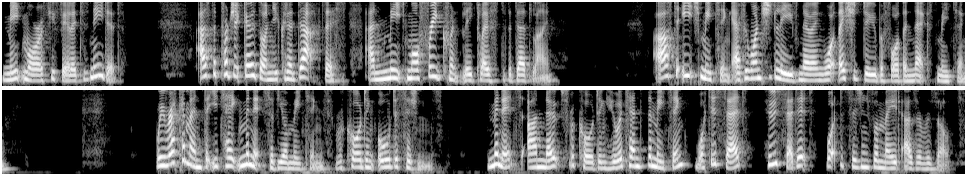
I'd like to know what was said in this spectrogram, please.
Meet more if you feel it is needed. As the project goes on, you can adapt this and meet more frequently close to the deadline. After each meeting, everyone should leave knowing what they should do before the next meeting. We recommend that you take minutes of your meetings, recording all decisions. Minutes are notes recording who attended the meeting, what is said, who said it, what decisions were made as a result.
